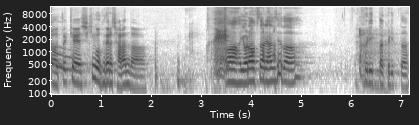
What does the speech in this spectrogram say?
아, 어떻게 시킨 거 그대로 잘한다. 아 19살의 한세다. 그립다 그립다.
